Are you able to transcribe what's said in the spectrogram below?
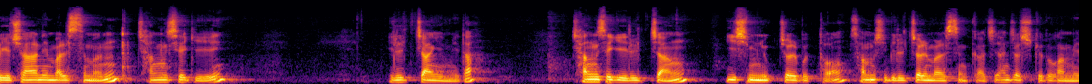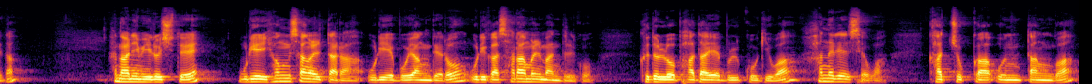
우리 주 하나님 말씀은 창세기 1장입니다. 창세기 1장 26절부터 31절 말씀까지 한 절씩 교독합니다. 하나님이 이르시되 우리의 형상을 따라 우리의 모양대로 우리가 사람을 만들고 그들로 바다의 물고기와 하늘의 새와 가축과 온 땅과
